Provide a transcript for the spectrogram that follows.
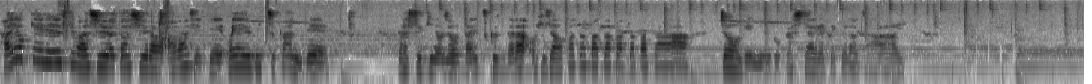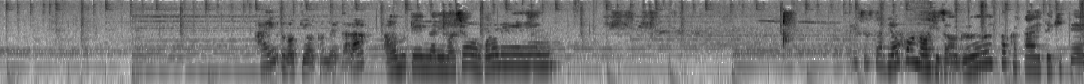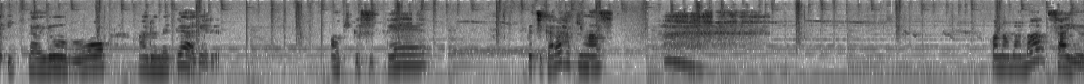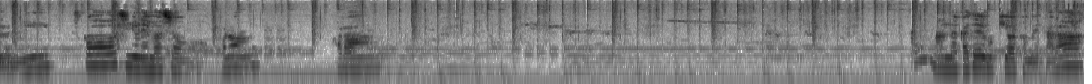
はい、OK です。では、足裏と足裏を合わせて、親指掴んで、脱石の状態作ったら、お膝をパタパタパタパタ、上下に動かしてあげてください。はい、動きを止めたら、仰向けになりましょう。ゴロリン。はい、そしたら両方の膝をぐーっと抱えてきて、一旦腰部を丸めてあげる。大きく吸って、口から吐きます。このまま左右に少し揺れましょう。コロン、コロン。はい、真ん中で動きを止めたら、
